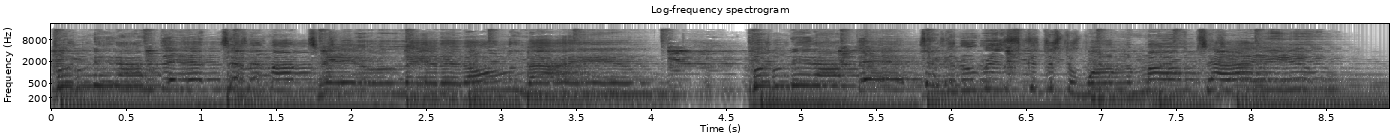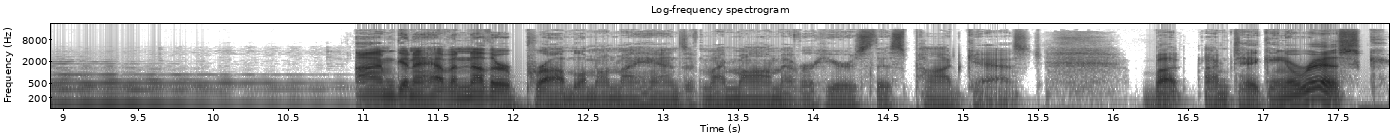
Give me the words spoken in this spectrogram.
Putting it out there, telling my tale, laying it on the line. Putting it out there, taking a risk just one more time. I'm going to have another problem on my hands if my mom ever hears this podcast. But I'm taking a risk.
